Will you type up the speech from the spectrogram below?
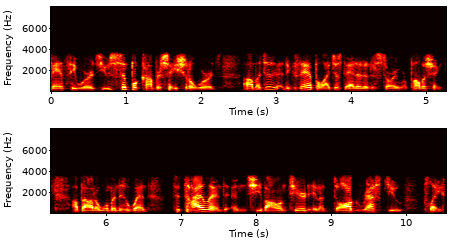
fancy words. Use simple conversational words. Um, just an example. I just edited a story we're publishing about a woman who went to Thailand and she volunteered in a dog rescue place.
